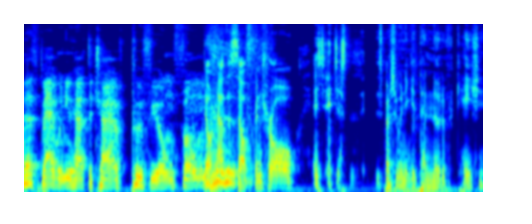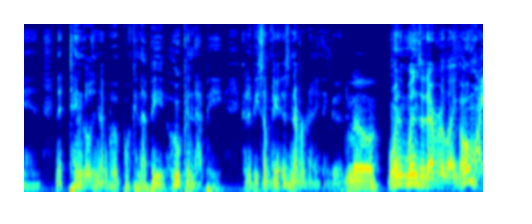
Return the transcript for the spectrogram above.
That's bad when you have to try to proof your own phone. Don't have the self control. It's it just, especially when you get that notification and it tingles and you're like, what, what can that be? Who can that be? Could it be something? It's never anything good. No. When when's it ever like, oh my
